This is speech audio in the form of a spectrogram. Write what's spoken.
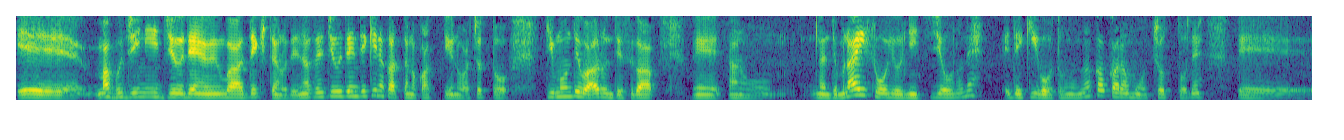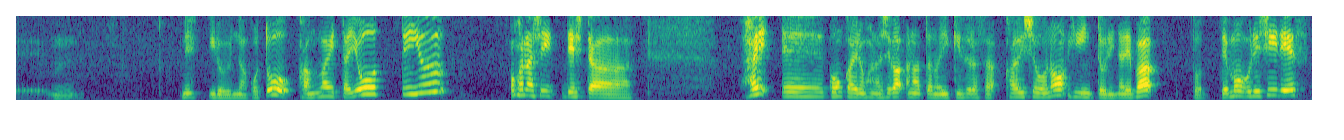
えー、まあ、無事に充電はできたので、なぜ充電できなかったのかっていうのはちょっと疑問ではあるんですが、えー、あの、なんでもないそういう日常のね、出来事の中からもちょっとね、えー、うん、ね、いろいろなことを考えたよっていうお話でした。はい、えー、今回のお話があなたの生きづらさ解消のヒントになればとっても嬉しいです。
